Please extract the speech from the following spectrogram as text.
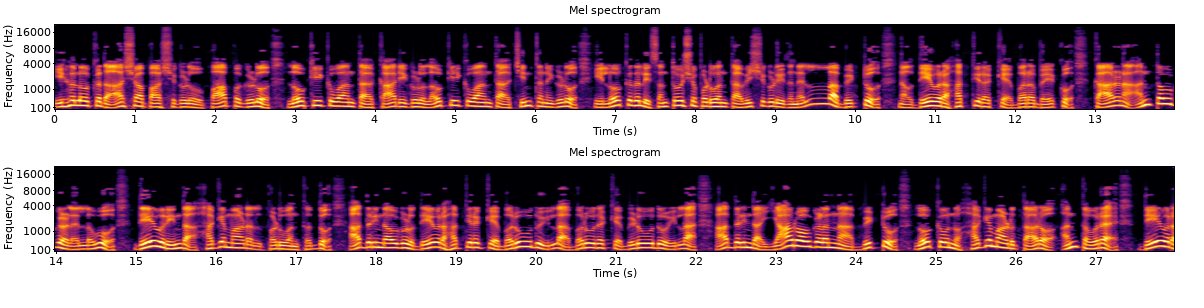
ಇಹಲೋಕದ ಆಶಾಪಾಶಗಳು, ಪಾಪಗಳು ಲೌಕಿಕವಾದಂಥ ಕಾರ್ಯಗಳು ಲೌಕಿಕವಾದಂಥ ಚಿಂತನೆಗಳು, ಈ ಲೋಕದಲ್ಲಿ ಸಂತೋಷ ಪಡುವಂಥ ವಿಷಯಗಳು ಇದನ್ನೆಲ್ಲ ಬಿಟ್ಟು ನಾವು ದೇವರ ಹತ್ತಿರಕ್ಕೆ ಬರಬೇಕು. ಕಾರಣ ಅಂಥವುಗಳೆಲ್ಲವೂ ದೇವರಿಂದ ಹಗೆ ಮಾಡಲ್ಪಡುವಂಥದ್ದು. ಆದ್ದರಿಂದ ಅವುಗಳು ದೇವರ ಹತ್ತಿರಕ್ಕೆ ಬರುವುದೂ ಇಲ್ಲ, ಬರುವುದಕ್ಕೆ ಬಿಡುವುದೂ ಇಲ್ಲ. ಆದ್ದರಿಂದ ಯಾರು ಅವುಗಳನ್ನು ಬಿಟ್ಟು ಲೋಕವನ್ನು ಹಗೆ ಮಾಡುತ್ತಾರೋ ಅಂಥವರೇ ದೇವರ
